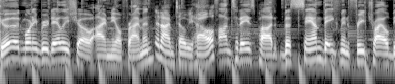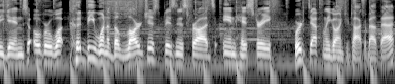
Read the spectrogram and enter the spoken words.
Good morning, Brew Daily Show. I'm Neal Freyman. And I'm Toby Howell. On today's pod, the Sam Bankman-Fried trial begins over what could be one of the largest business frauds in history. We're definitely going to talk about that.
